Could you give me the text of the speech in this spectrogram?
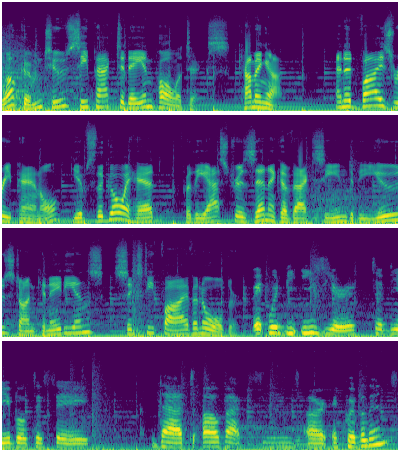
Welcome to CPAC Today in Politics. Coming up, an advisory panel gives the go ahead for the AstraZeneca vaccine to be used on Canadians 65 and older. It would be easier to be able to say that all vaccines are equivalent.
